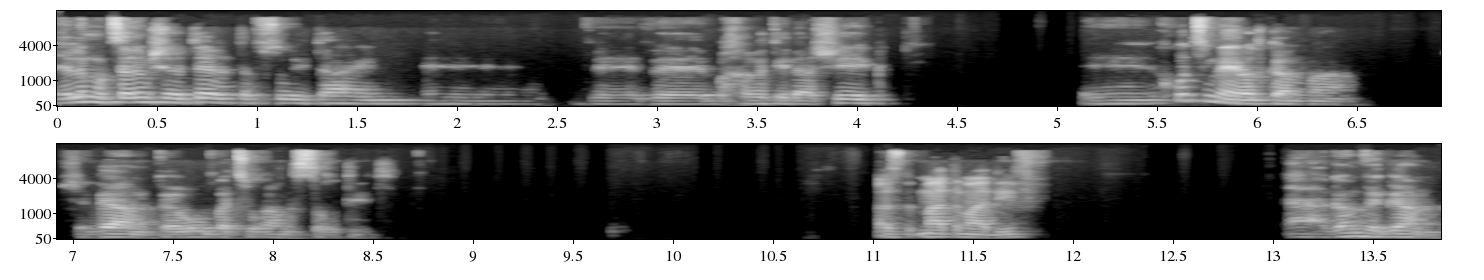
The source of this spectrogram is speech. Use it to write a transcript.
אלה מוצרים שיותר תפסו לי את העין ובחרתי להשיק, חוץ מעוד כמה שגם קרו בצורה המסורתית. אז מה אתה מעדיף? אה, גם וגם.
